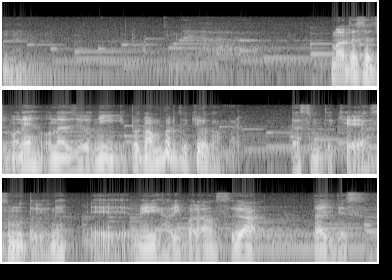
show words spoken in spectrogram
うん。まあ私たちもね同じようにやっぱ頑張る時は頑張る。休む時は休むというね、えー、メリハリバランスが大事です。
